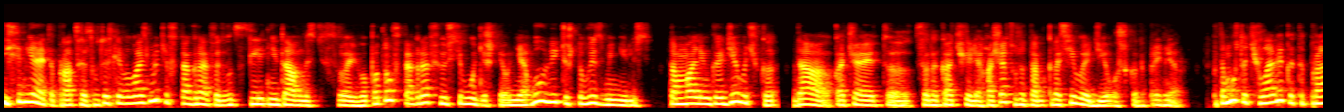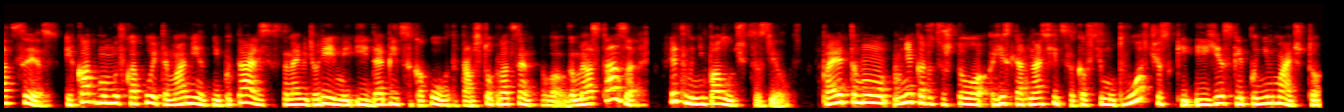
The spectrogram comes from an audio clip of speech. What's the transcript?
И семья — это процесс. Вот если вы возьмете фотографию 20-летней давности свою, а потом фотографию сегодняшнего дня, вы увидите, что вы изменились. Там маленькая девочка, да, качает э, на качелях, а сейчас уже там красивая девушка, например. Потому что человек — это процесс. И как бы мы в какой-то момент не пытались остановить время и добиться какого-то там стопроцентного гомеостаза, этого не получится сделать. Поэтому мне кажется, что если относиться ко всему творчески, и если понимать, что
